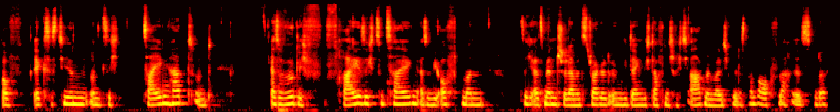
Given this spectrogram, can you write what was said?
auf Existieren und sich zeigen hat und also wirklich frei sich zu zeigen. Also wie oft man sich als Mensch, der damit struggelt, irgendwie denkt, ich darf nicht richtig atmen, weil ich will, dass mein Bauch flach ist oder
